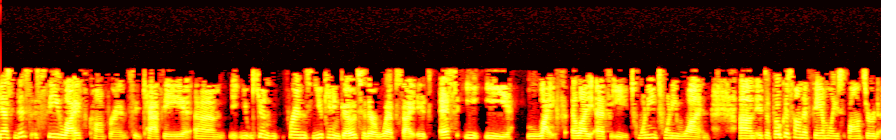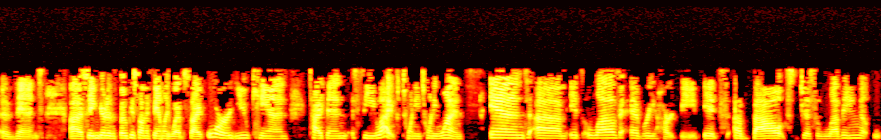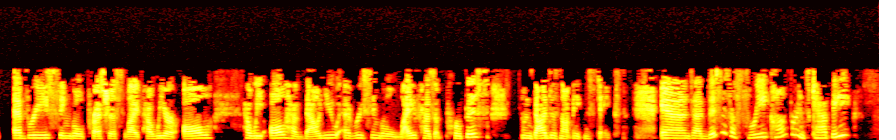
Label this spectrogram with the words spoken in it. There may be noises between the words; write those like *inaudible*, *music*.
Yes, this See Life conference, Kathy, um, you can, friends, you can go to their website. It's S-E-E Life, L-I-F-E, 2021. Um, it's a Focus on the Family sponsored event. Uh, so you can go to the Focus on the Family website or you can type in See Life 2021. And um, it's love every heartbeat. It's about just loving every single precious life, how we are all how we all have value. Every single life has a purpose and God does not make mistakes. And uh, this is a free conference, Kathy.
